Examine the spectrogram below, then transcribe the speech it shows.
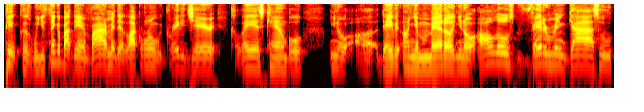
Because when you think about the environment, that locker room with Grady Jarrett, Calais Campbell, you know, uh, David Onyemata, you know, all those veteran guys who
